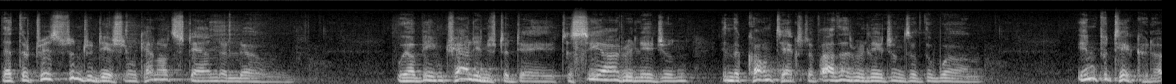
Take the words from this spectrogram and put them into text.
that the Christian tradition cannot stand alone. We are being challenged today to see our religion in the context of other religions of the world. In particular,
